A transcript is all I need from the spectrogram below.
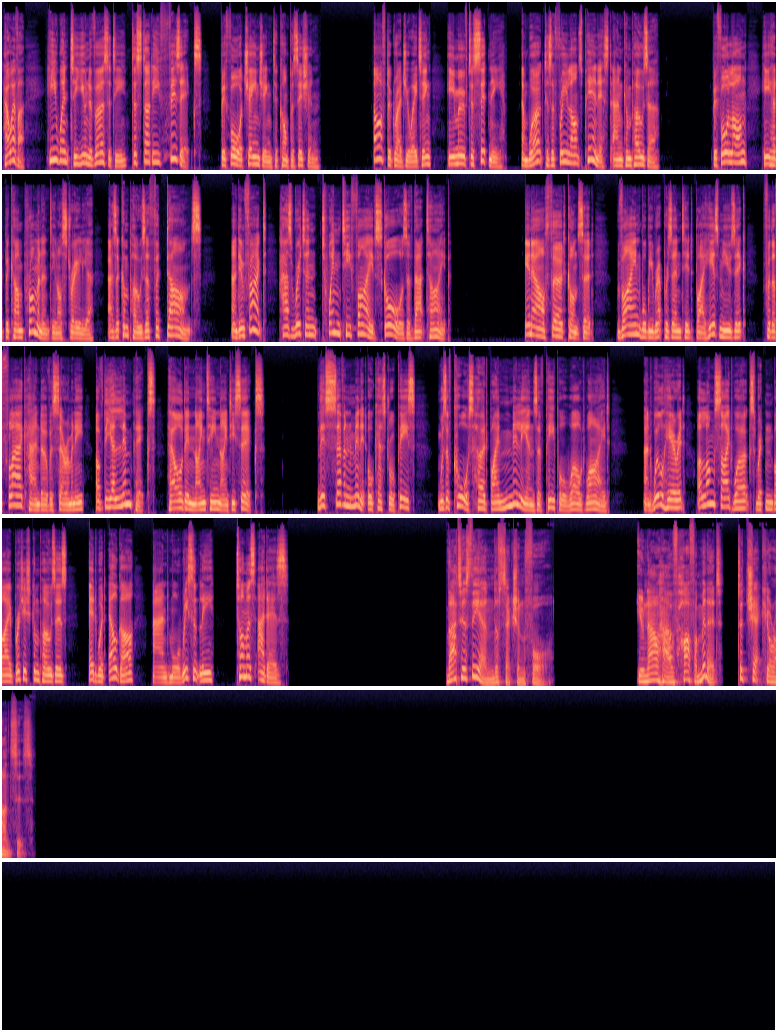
However, he went to university to study physics before changing to composition. After graduating, he moved to Sydney and worked as a freelance pianist and composer. Before long, he had become prominent in Australia as a composer for dance and in fact has written 25 scores of that type. In our third concert, Vine will be represented by his music for the flag handover ceremony of the Olympics held in 1996. This seven minute orchestral piece was, of course, heard by millions of people worldwide, and we'll hear it alongside works written by British composers Edward Elgar and more recently, Thomas Adès. That is the end of section 4. You now have half a minute to check your answers.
